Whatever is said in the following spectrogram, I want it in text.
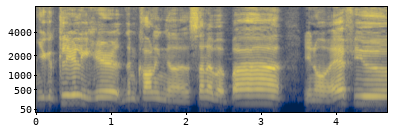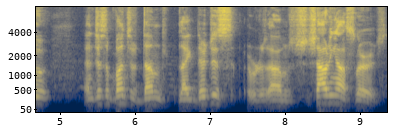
You can clearly hear them calling a son of a bah, you know, F you, and just a bunch of dumb, like they're just um, shouting out slurs.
